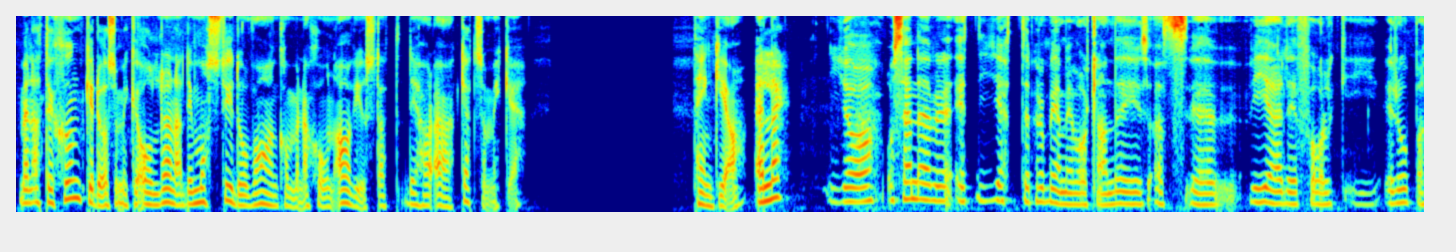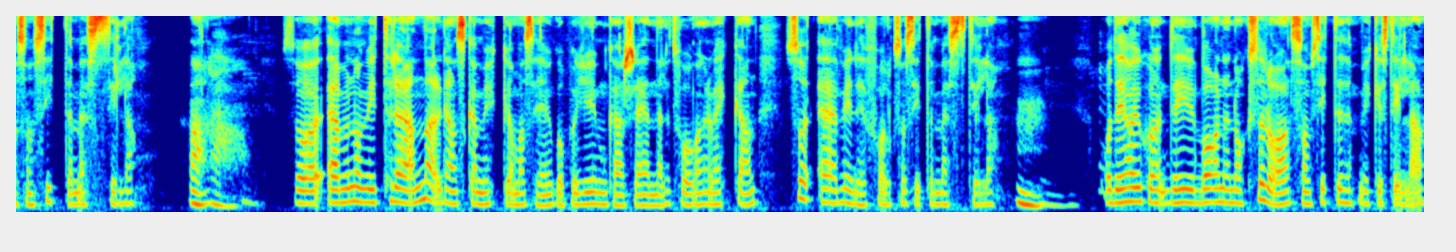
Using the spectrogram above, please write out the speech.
Men att det sjunker då så mycket i åldrarna, det måste ju då vara en kombination av just att det har ökat så mycket. Tänker jag. Eller? Ja, och sen är det ett jätteproblem i vårt land. Det är ju att eh, vi är det folk i Europa som sitter mest stilla. Ja. Så även om vi tränar ganska mycket, om man säger vi går på gym kanske en eller två gånger i veckan, så är vi det folk som sitter mest stilla. Mm. Och det, har ju, det är ju barnen också då som sitter mycket stilla.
